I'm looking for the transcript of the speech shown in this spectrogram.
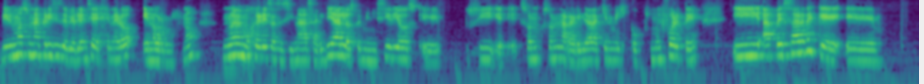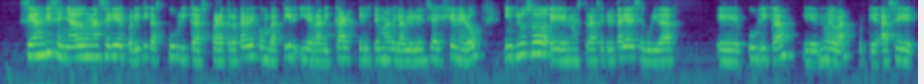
vivimos una crisis de violencia de género enorme, ¿no? Nueve mujeres asesinadas al día, los feminicidios eh, pues sí eh, eh, son, son una realidad aquí en México pues, muy fuerte. Y a pesar de que se han diseñado una serie de políticas públicas para tratar de combatir y erradicar el tema de la violencia de género, incluso nuestra secretaria de Seguridad Pública nueva, porque hace,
